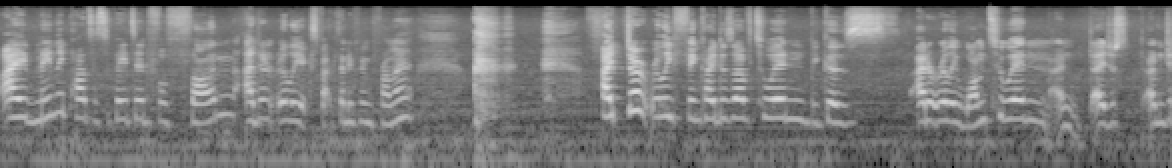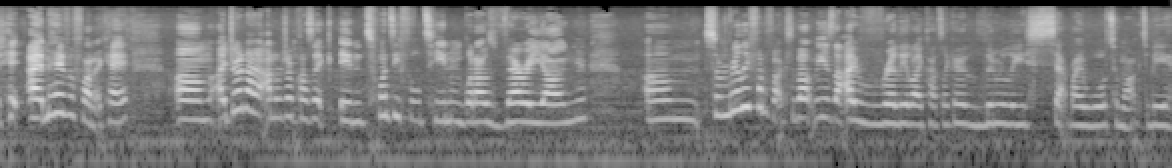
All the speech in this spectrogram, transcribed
I mainly participated for fun. I didn't really expect anything from it. I don't really think I deserve to win because I don't really want to win, and I just I'm just hit, I'm here for fun, okay? Um, I joined Animal Jam Classic in 2014 when I was very young. Um, some really fun facts about me is that I really like cats. Like I literally set my watermark to be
